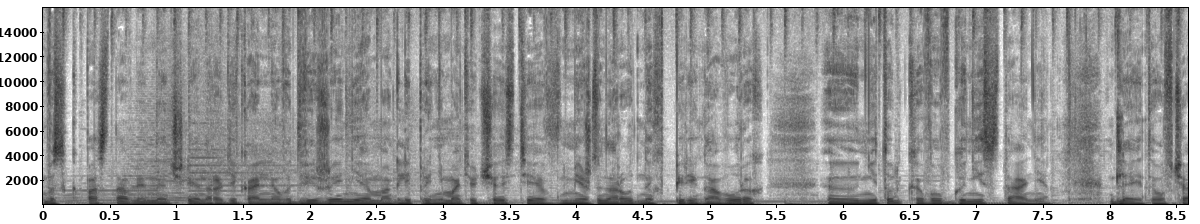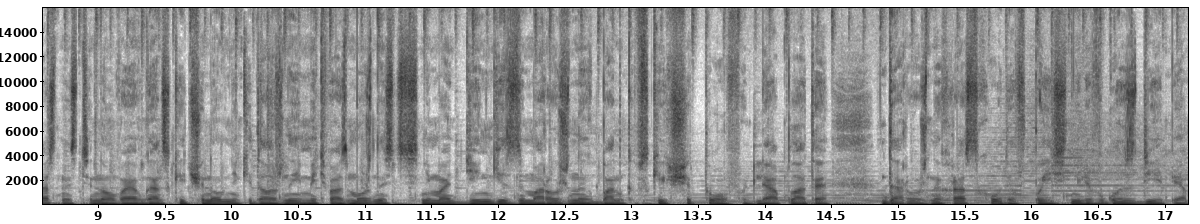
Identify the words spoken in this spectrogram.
высокопоставленные члены радикального движения могли принимать участие в международных переговорах э, не только в Афганистане. Для этого, в частности, новые афганские чиновники должны иметь возможность снимать деньги с замороженных банковских счетов для оплаты дорожных расходов, пояснили в Госдепе.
